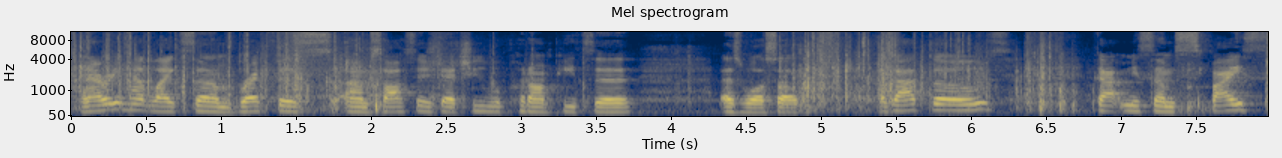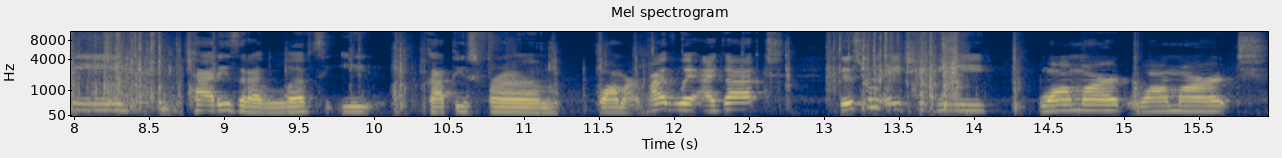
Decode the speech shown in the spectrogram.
And I already had like some breakfast um, sausage that you would put on pizza as well. So I got those. Got me some spicy patties that I love to eat. Got these from Walmart. By the way, I got this from HEB, Walmart, Walmart,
